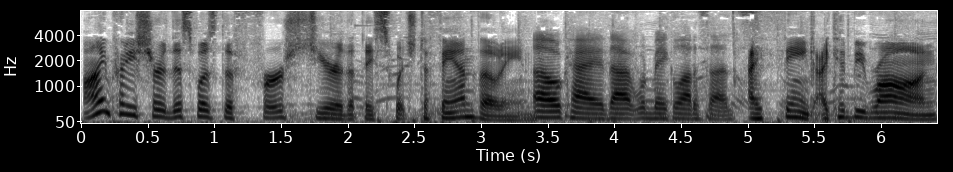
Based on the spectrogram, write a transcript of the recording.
I'm pretty sure this was the first year that they switched to fan voting. Okay, that would make a lot of sense. I think I could be wrong.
